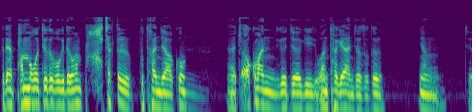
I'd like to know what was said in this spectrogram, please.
그다음에 밥 먹을 때도 보게 되면 바짝들 붙어 앉아갖고 음. 에, 조그만 그 저기 원탁에 앉아서들 그냥 저,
